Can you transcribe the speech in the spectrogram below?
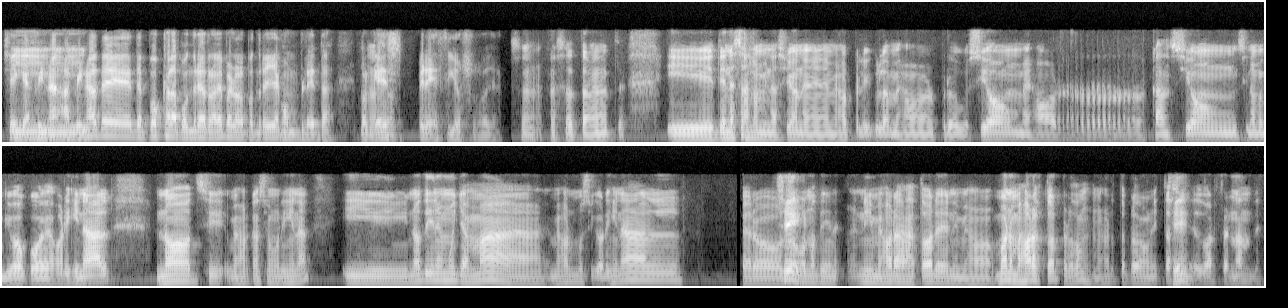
Sí, que al final, al final de, de podcast la pondré otra vez, pero la pondré ya completa, porque es precioso. exactamente. Y tiene esas nominaciones, mejor película, mejor producción, mejor canción, si no me equivoco, es original. No, sí, mejor canción original. Y no tiene muchas más, mejor música original, pero luego no tiene ni mejores actores, ni mejor. Bueno, mejor actor, perdón, mejor protagonista, sí, Eduardo Fernández.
